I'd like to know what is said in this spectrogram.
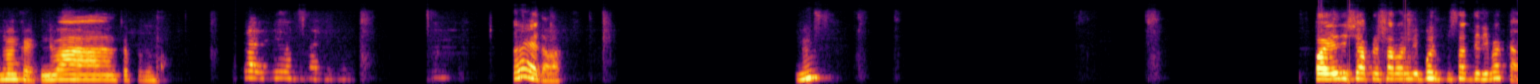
मग काय निवांत तेव्हा? हम्म? पहिल्या दिवशी आपल्या सर्वांनी भरपूर साथ दिली बरं का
